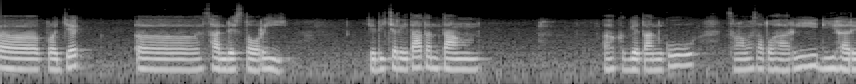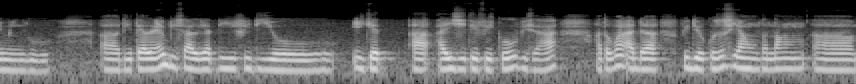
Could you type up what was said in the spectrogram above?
uh, project uh, Sunday Story. Jadi cerita tentang uh, kegiatanku selama satu hari di hari Minggu. Uh, detailnya bisa lihat di video IG uh, IGTV ku bisa ataupun ada video khusus yang tentang um,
